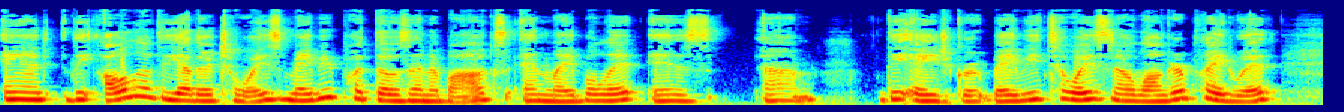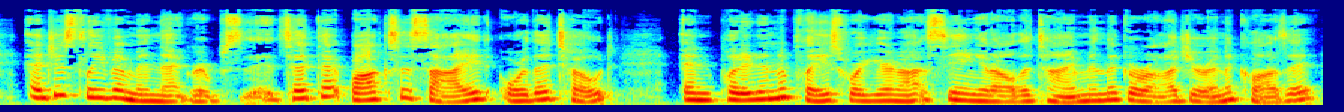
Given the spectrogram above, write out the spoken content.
And the all of the other toys, maybe put those in a box and label it as um, the age group. Baby toys no longer played with. And just leave them in that group. Set that box aside or the tote and put it in a place where you're not seeing it all the time in the garage or in a closet.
